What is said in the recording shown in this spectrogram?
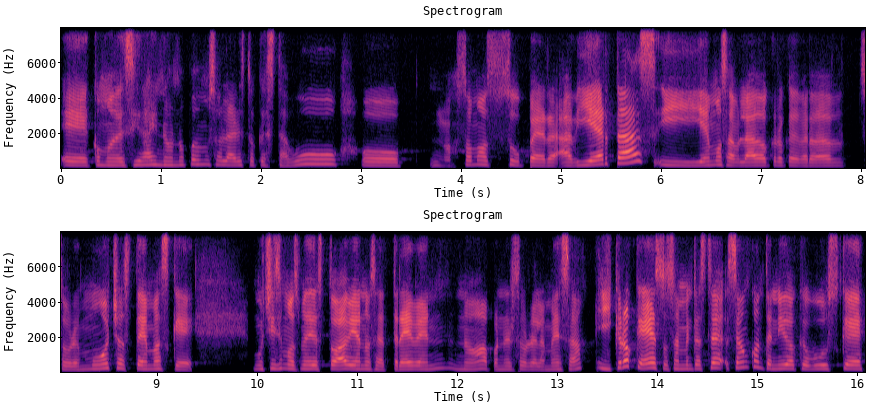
eh, como decir, ay, no, no podemos hablar esto que es tabú o no, somos súper abiertas y hemos hablado, creo que de verdad, sobre muchos temas que muchísimos medios todavía no se atreven, ¿no? A poner sobre la mesa. Y creo que eso, o sea, mientras sea un contenido que busque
